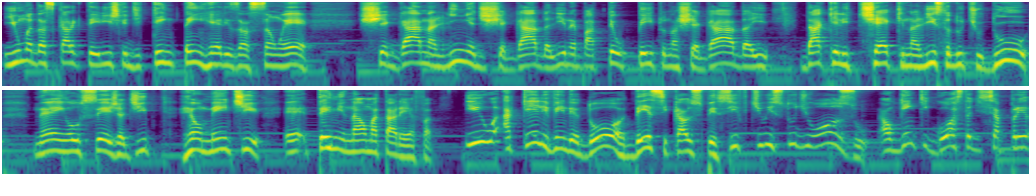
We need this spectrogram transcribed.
E uma das características de quem tem realização é chegar na linha de chegada ali, né? Bater o peito na chegada e dar aquele check na lista do to-do, né? Ou seja, de realmente é, terminar uma tarefa. E o, aquele vendedor, desse caso específico, tinha um estudioso, alguém que gosta de se apre,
